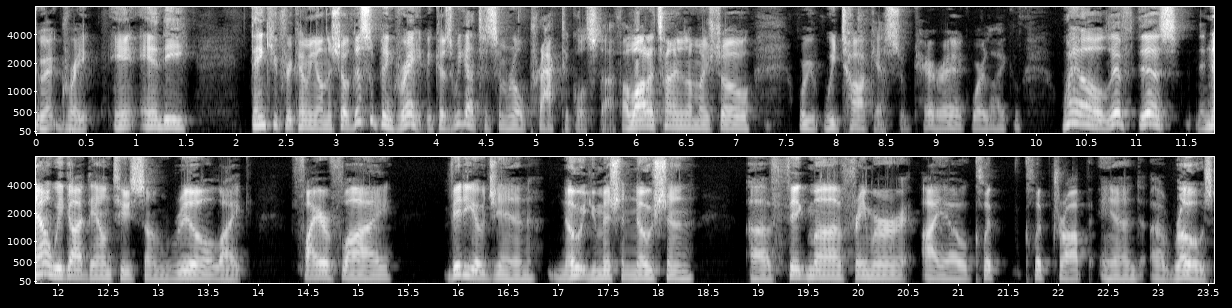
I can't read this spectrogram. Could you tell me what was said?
Great great. Andy, thank you for coming on the show. This has been great because we got to some real practical stuff. A lot of times on my show, we, we talk esoteric. We're like, well, lift this. And now we got down to some real like Firefly, VideoGen, no, you mentioned Notion, uh, Figma, Framer, IO, Clip, Clipdrop, and uh, Rows.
